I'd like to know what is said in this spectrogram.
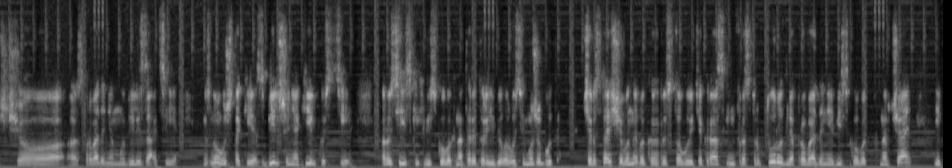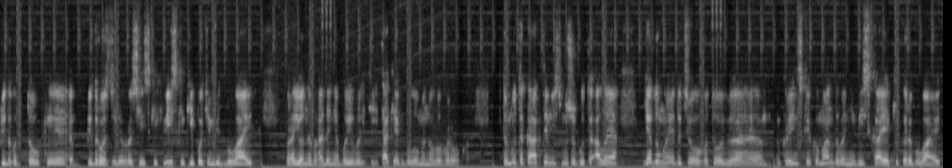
що е, з проведенням мобілізації знову ж таки збільшення кількості російських військових на території Білорусі може бути через те, що вони використовують якраз інфраструктуру для проведення військових навчань і підготовки підрозділів російських військ, які потім відбувають в райони ведення бойових дій, так як було минулого року. Тому така активність може бути. Але я думаю, до цього готові е, українське командування, війська, які перебувають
